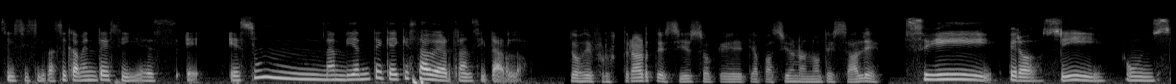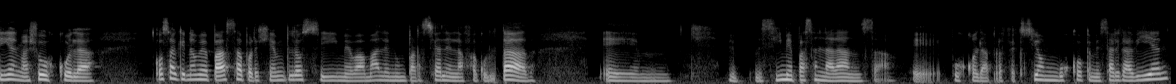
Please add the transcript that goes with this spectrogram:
sí, sí, sí, básicamente sí, es, eh, es un ambiente que hay que saber transitarlo. ¿Sos de frustrarte si eso que te apasiona no te sale? Sí, pero sí, un sí en mayúscula. Cosa que no me pasa, por ejemplo, si me va mal en un parcial en la facultad. Me, sí me pasa en la danza. Eh, busco la perfección, busco que me salga bien,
